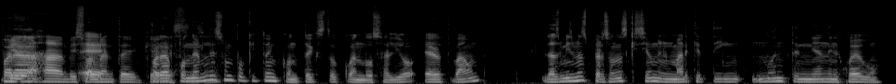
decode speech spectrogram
para- ajá, visualmente. ¿qué Para es eso? ponerles un poquito en contexto, cuando salió Earthbound, las mismas personas que hicieron el marketing no entendían el juego.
